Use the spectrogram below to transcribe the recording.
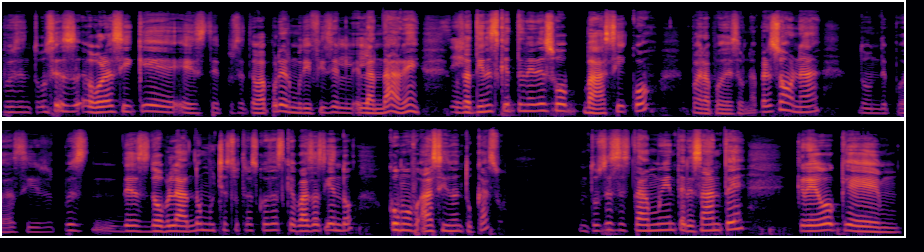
pues entonces ahora sí que este, pues se te va a poner muy difícil el andar, ¿eh? O sea, tienes que tener eso básico para poder ser una persona donde puedas ir pues desdoblando muchas otras cosas que vas haciendo, como ha sido en tu caso. Entonces está muy interesante. Creo que mm,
